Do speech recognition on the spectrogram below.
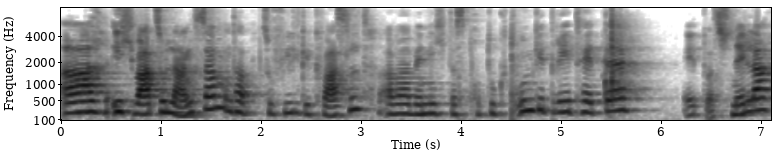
Ah, ich war zu langsam und habe zu viel gequasselt, aber wenn ich das Produkt umgedreht hätte, etwas schneller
